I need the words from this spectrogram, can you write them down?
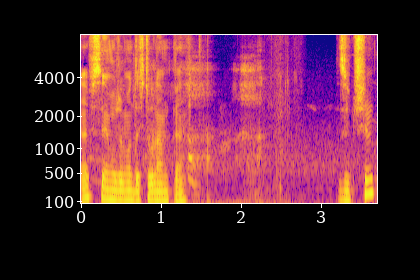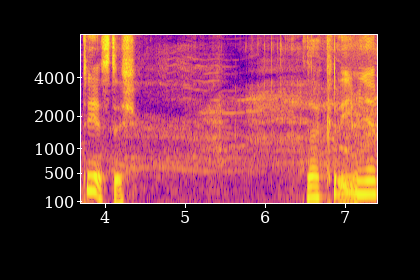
E, w sumie możemy oddać tą lampę. Z czym ty jesteś? Zakryj mnie,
